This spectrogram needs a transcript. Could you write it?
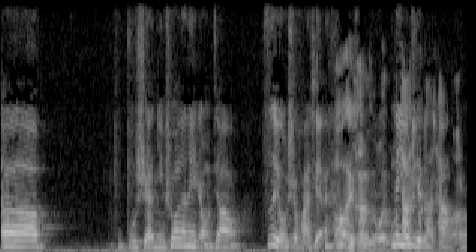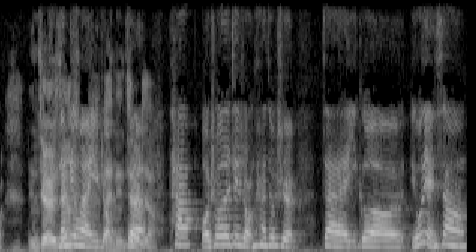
呃，不不是你说的那种叫自由式滑雪，哦，哎，我我打那又是打岔了？您接着那。另外一种哎，，您接着对讲。它我说的这种，它就是在一个有点像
